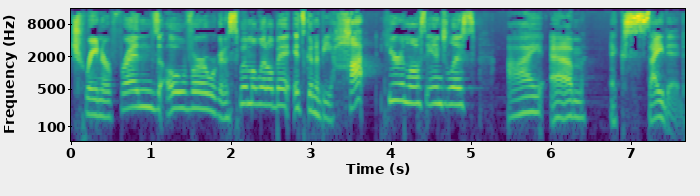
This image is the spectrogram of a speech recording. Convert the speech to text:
trainer friends over. We're going to swim a little bit. It's going to be hot here in Los Angeles. I am excited.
